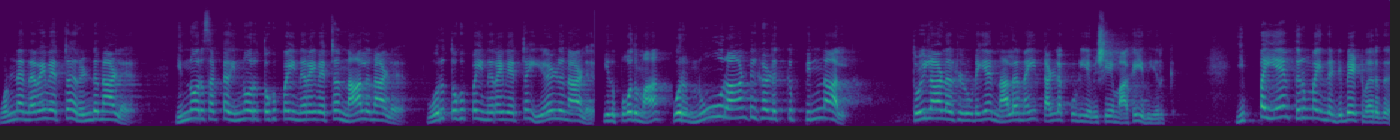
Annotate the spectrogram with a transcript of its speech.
ஒன்றை நிறைவேற்ற ரெண்டு நாள். இன்னொரு சட்ட இன்னொரு தொகுப்பை நிறைவேற்ற நாலு நாள். ஒரு தொகுப்பை நிறைவேற்ற ஏழு நாள். இது போதுமா? ஒரு நூறாண்டுகளுக்கு பின்னால் தொழிலாளர்களுடைய நலனை தள்ளக்கூடிய விஷயமாக இது இருக்கு. இப்போ ஏன் திரும்ப இந்த டிபேட் வருது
